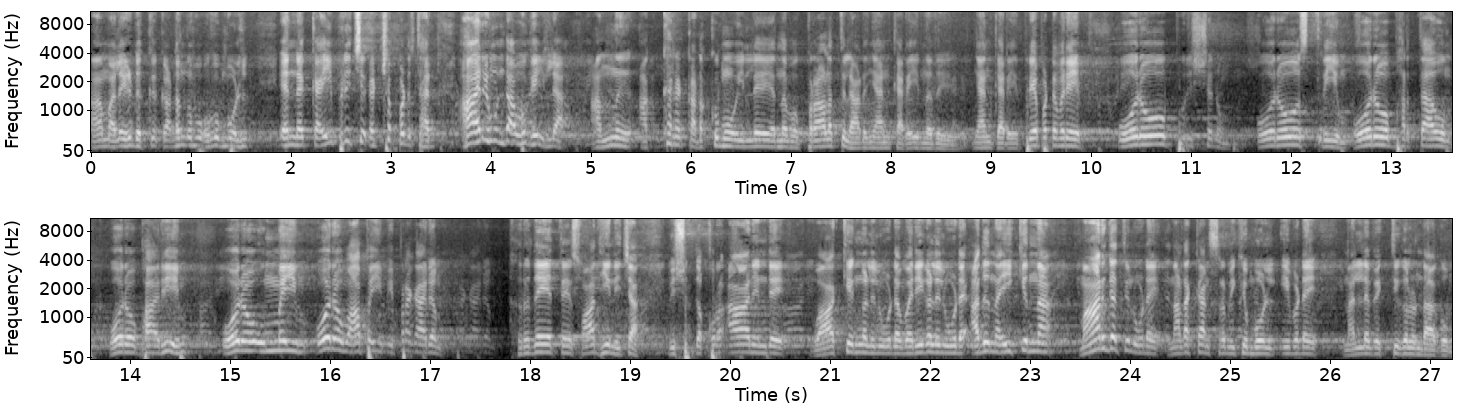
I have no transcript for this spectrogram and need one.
ആ മലയിടുക്ക് കടന്നു പോകുമ്പോൾ എന്നെ കൈപിടിച്ച് രക്ഷപ്പെടുത്താൻ ആരും ഉണ്ടാവുകയില്ല. അന്ന് അക്കരെ കടക്കുമോ ഇല്ലേ എന്ന വെപ്രാളത്തിലാണ് ഞാൻ കരയുന്നത്. ഞാൻ കരയും. പ്രിയപ്പെട്ടവരെ ഓരോ പുരുഷനും ഓരോ സ്ത്രീയും ഓരോ ഭർത്താവും ഓരോ ഭാര്യയും ഓരോ ഉമ്മയും ഓരോ വാപ്പയും ഇപ്രകാരം ഹൃദയത്തെ സ്വാധീനിച്ച വിശുദ്ധ ഖുർആാനിന്റെ വാക്യങ്ങളിലൂടെ വരികളിലൂടെ അത് നയിക്കുന്ന മാർഗത്തിലൂടെ നടക്കാൻ ശ്രമിക്കുമ്പോൾ ഇവിടെ നല്ല വ്യക്തികളുണ്ടാകും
